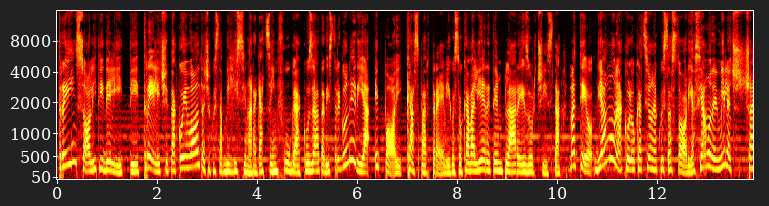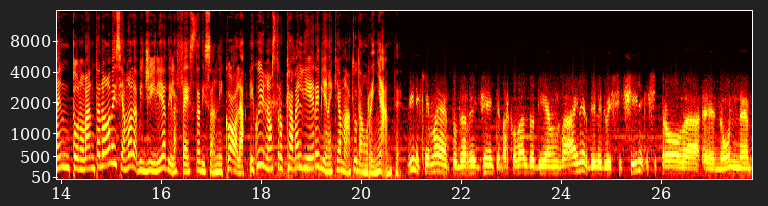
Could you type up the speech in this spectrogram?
tre insoliti delitti. Tre le città coinvolte, c'è questa bellissima ragazza in fuga accusata di stregoneria e poi Caspar Trevi, questo cavaliere templare esorcista. Matteo, diamo una collocazione a questa storia. Siamo nel 1199, siamo alla vigilia della festa di San Nicola e qui il nostro cavaliere viene chiamato da un regnante. Viene chiamato dal reggente Marcovaldo di Anweiler delle due Sicilie che si trova eh, non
